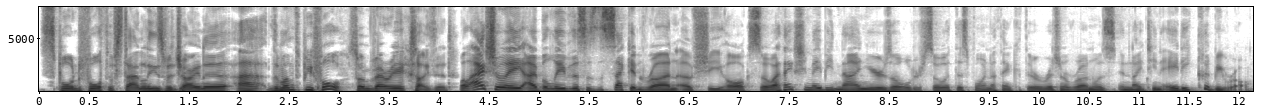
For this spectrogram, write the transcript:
spawned forth of Stan Lee's vagina uh, the month before. So I'm very excited. Well, actually, I believe this is the second run of She Hulk. So I think she may be nine years old or so at this point. I think their original run was in 1980. Could be wrong.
